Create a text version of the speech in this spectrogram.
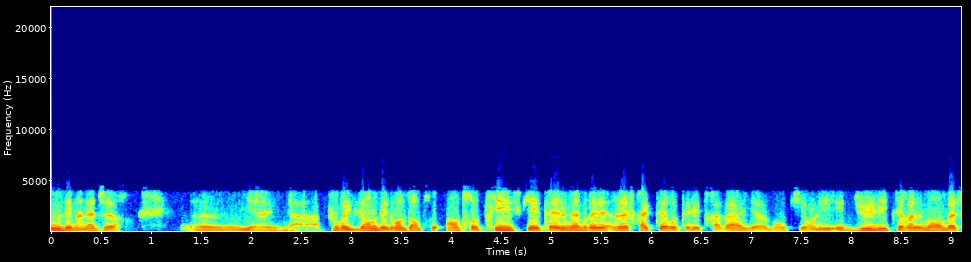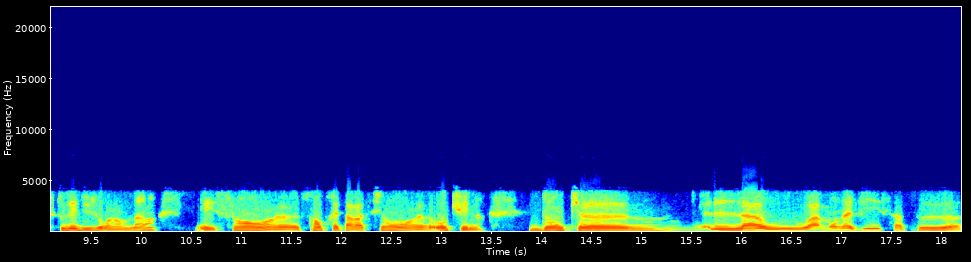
ou des managers. Euh, il, y a, il, y a, pour exemple des grandes entreprises qui étaient elles-mêmes réfractaires au télétravail, euh, bon, qui ont dû littéralement basculer du jour au lendemain et sans, euh, sans préparation euh, aucune. Donc là où, à mon avis, ça peut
